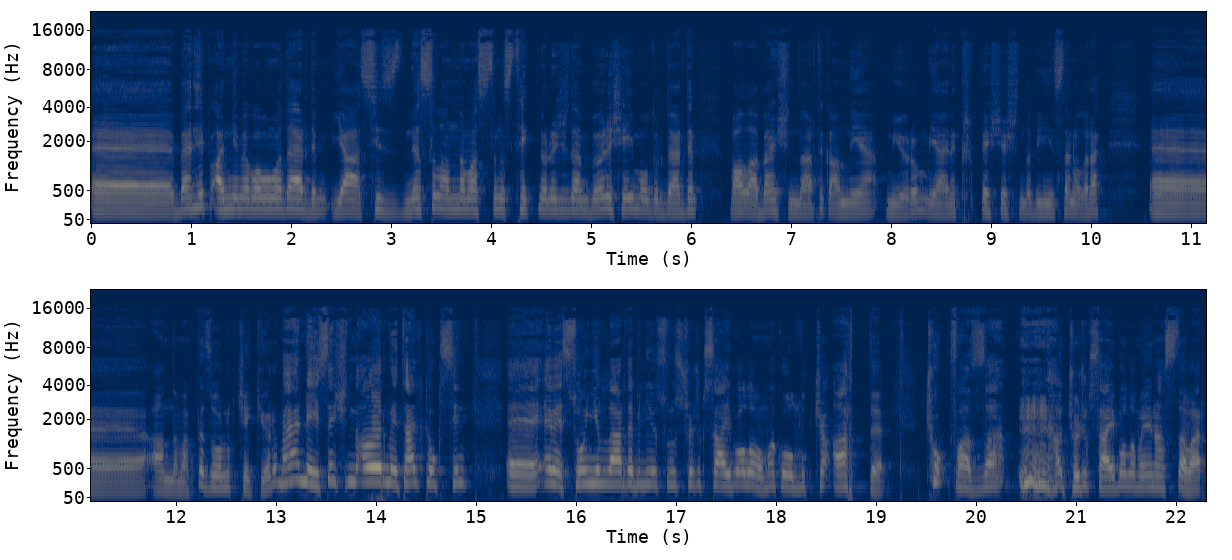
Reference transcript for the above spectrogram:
e, ben hep anneme babama derdim ya siz nasıl anlamazsınız teknolojiden böyle şey mi olur derdim. Valla ben şimdi artık anlayamıyorum. Yani 45 yaşında bir insan olarak e, anlamakta zorluk çekiyorum. Her neyse şimdi ağır metal toksin. E, evet son yıllarda biliyorsunuz çocuk sahibi olamamak oldukça arttı. Çok fazla çocuk sahibi olamayan hasta var.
